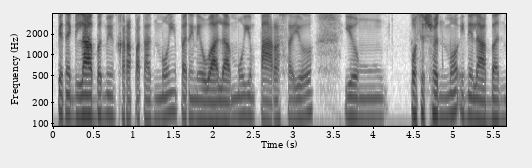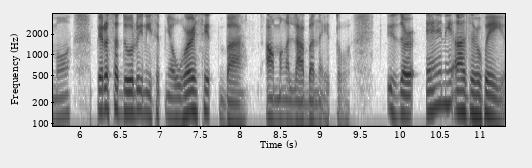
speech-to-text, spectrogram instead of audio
pinaglaban mo yung karapatan mo, yung paniniwala mo, yung para sa iyo, yung posisyon mo, inilaban mo. Pero sa dulo inisip niya, worth it ba ang mga laban na ito? Is there any other way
